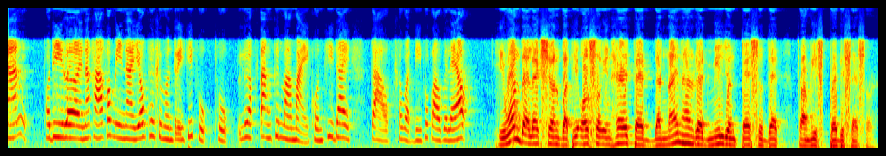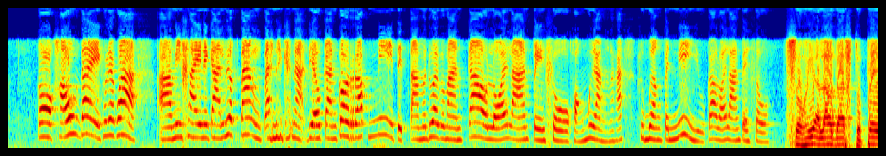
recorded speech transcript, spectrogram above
นั้นพอดีเลยนะคะ ก็มีนายกเทศมนตรีที่ถูกถูกเลือกตั้งขึ้นมาใหม่ คนที่ได้กล่าวสวัสดีพวกเราไปแล้ว He won the election, but he also inherited the 900 million peso debt from his predecessor. ก็เขาได้เขาเรียกว่าอ่ามีชัยในการเลือกตั้ง แต่ในขณะเดียวกันก็รับหนี้ติดตามมาด้วยประมาณ 900 ล้านเปโซของเมืองนะคะ คือเมืองเป็นหนี้อยู่ 900 ล้านเปโซ So he allowed us to pray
